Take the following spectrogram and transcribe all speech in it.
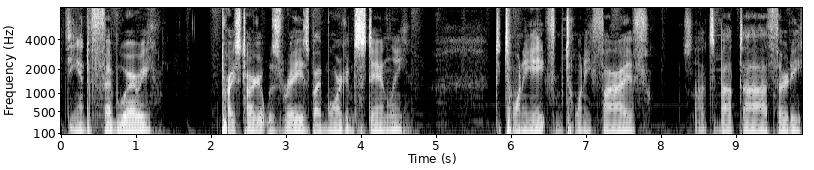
At the end of February, price target was raised by Morgan Stanley to 28 from 25. So it's about uh, 30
